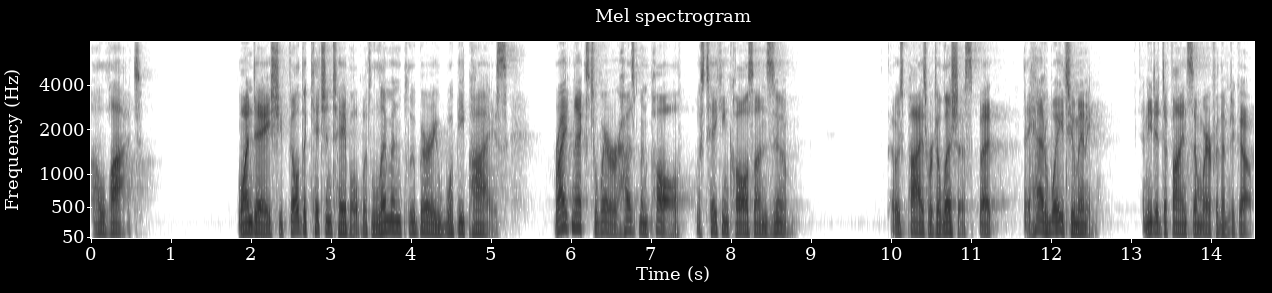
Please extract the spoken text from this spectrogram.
A lot. One day, she filled the kitchen table with lemon blueberry whoopie pies, right next to where her husband Paul was taking calls on Zoom. Those pies were delicious, but they had way too many and needed to find somewhere for them to go.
